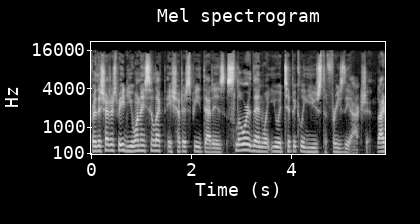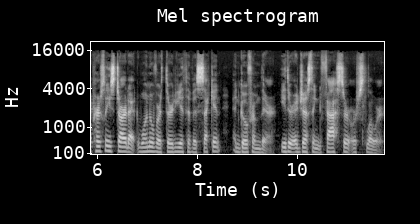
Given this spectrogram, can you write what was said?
For the shutter speed, you want to select a shutter speed that is slower than what you would typically use to freeze the action. I personally start at 1 over 30th of a second and go from there, either adjusting faster or slower.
